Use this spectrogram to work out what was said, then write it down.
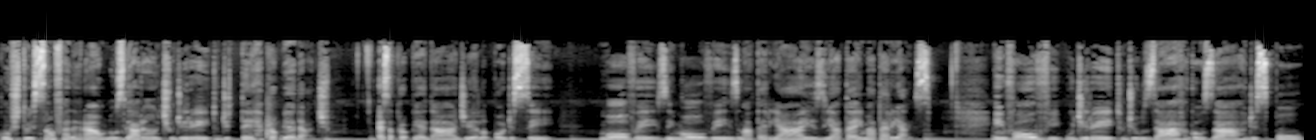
Constituição Federal nos garante o direito de ter propriedade. Essa propriedade ela pode ser móveis, imóveis, materiais e até imateriais. Envolve o direito de usar, gozar, dispor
